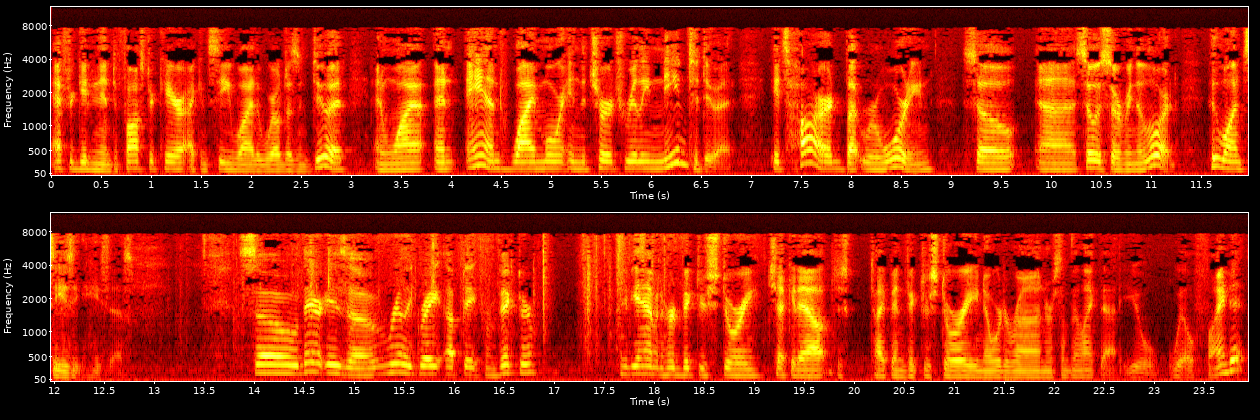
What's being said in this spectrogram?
After getting into foster care, I can see why the world doesn't do it, and why and and why more in the church really need to do it. It's hard but rewarding. So uh, so is serving the Lord. Who wants easy? He says. So there is a really great update from Victor. If you haven't heard Victor's story, check it out. Just type in Victor's story, Nowhere to Run, or something like that. You will find it.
